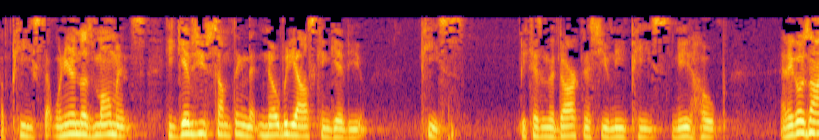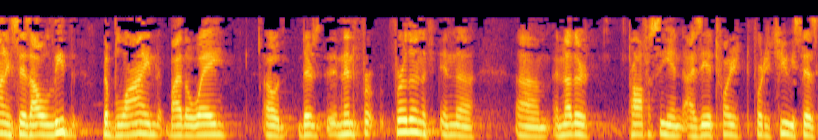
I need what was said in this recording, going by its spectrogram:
of Peace, that when you're in those moments, He gives you something that nobody else can give you peace. Because in the darkness, you need peace, you need hope. And He goes on, He says, I will lead the blind by the way Oh, there's and then for, further in the, in the um, another prophecy in Isaiah 20, 42, he says,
